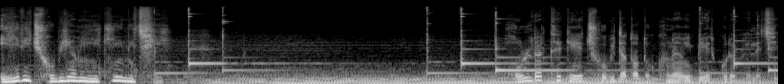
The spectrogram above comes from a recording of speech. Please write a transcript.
এরই ছবি আমি এঁকে এনেছি। হোল্ডার থেকে ছবিটা ততক্ষণে আমি বের করে ফেলেছি।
